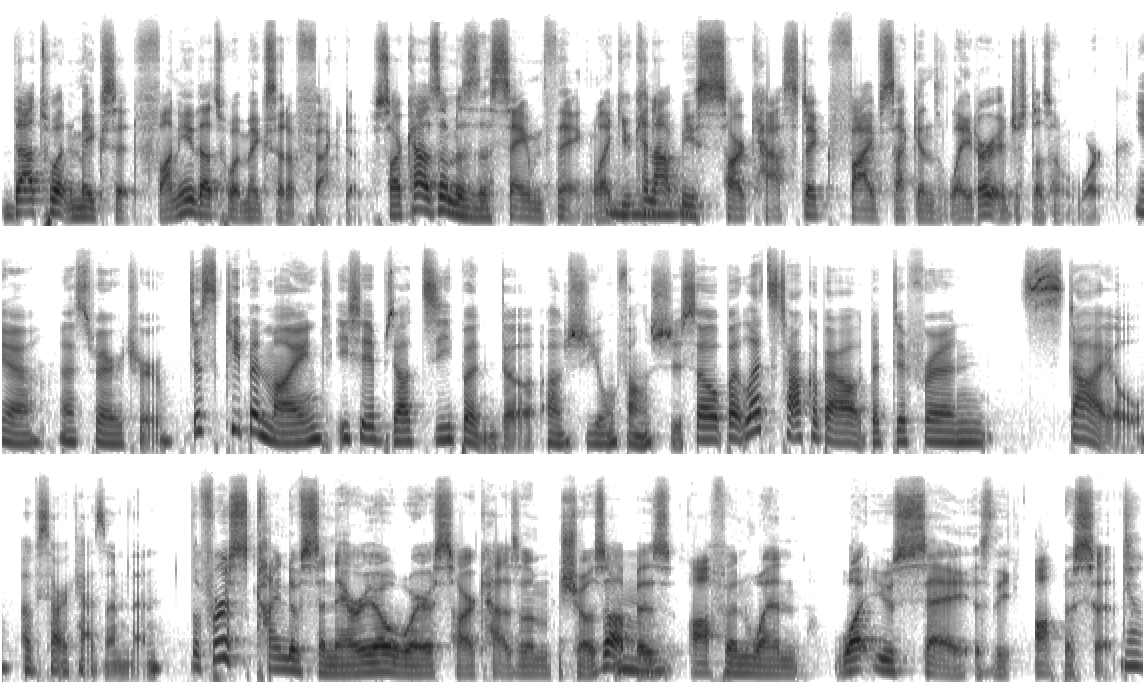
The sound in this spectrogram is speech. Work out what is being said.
That's what makes it funny. That's what makes it effective. Sarcasm is the same thing. Like you cannot be sarcastic five seconds later. It just doesn't work. Yeah, that's very true. Just keep in mind 一些比较基本的呃使用方式. So, but let's talk about the different style of sarcasm then. The first kind of scenario where sarcasm shows up mm. is often when what you say is the opposite Yeah.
